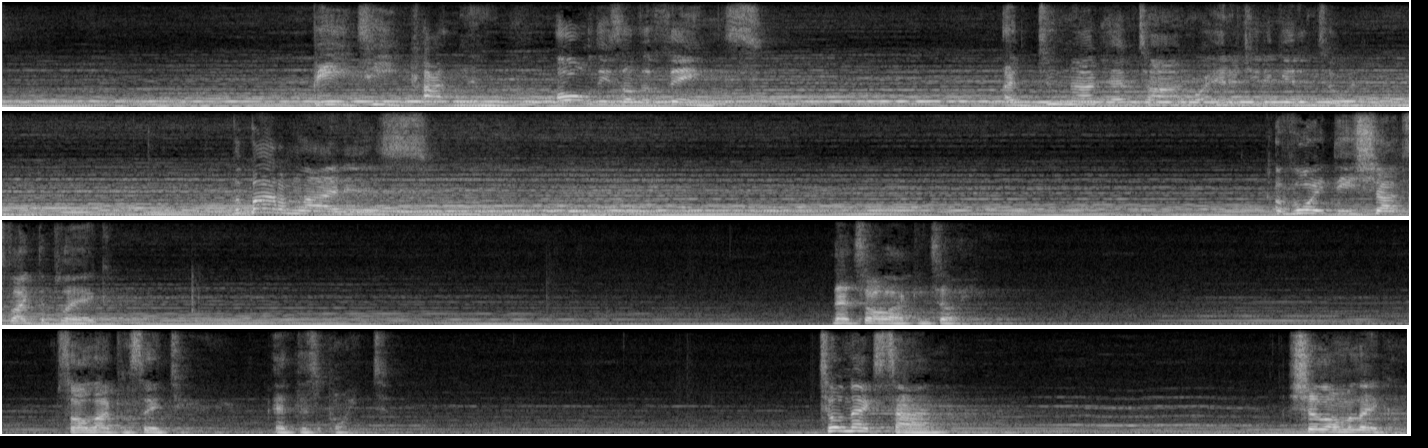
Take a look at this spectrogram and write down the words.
BT, cotton, and all these other things. I do not have time or energy to get into it. The bottom line is avoid these shots like the plague. That's all I can tell you. That's all I can say to you at this point. Till next time, Shalom Aleichem.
